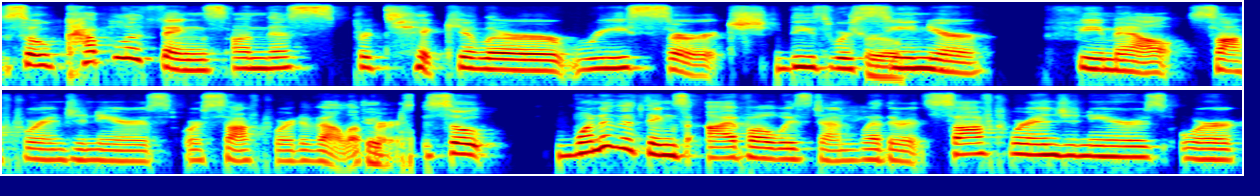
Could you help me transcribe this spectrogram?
so, a couple of things on this particular research. These were True. senior female software engineers or software developers. Good. So, one of the things I've always done, whether it's software engineers or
